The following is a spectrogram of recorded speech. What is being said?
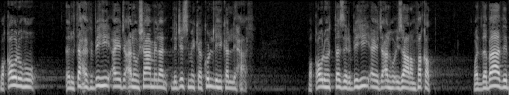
وقوله التحف به أي اجعله شاملا لجسمك كله كاللحاف. وقوله اتزر به أي اجعله إزارا فقط. والذباذب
